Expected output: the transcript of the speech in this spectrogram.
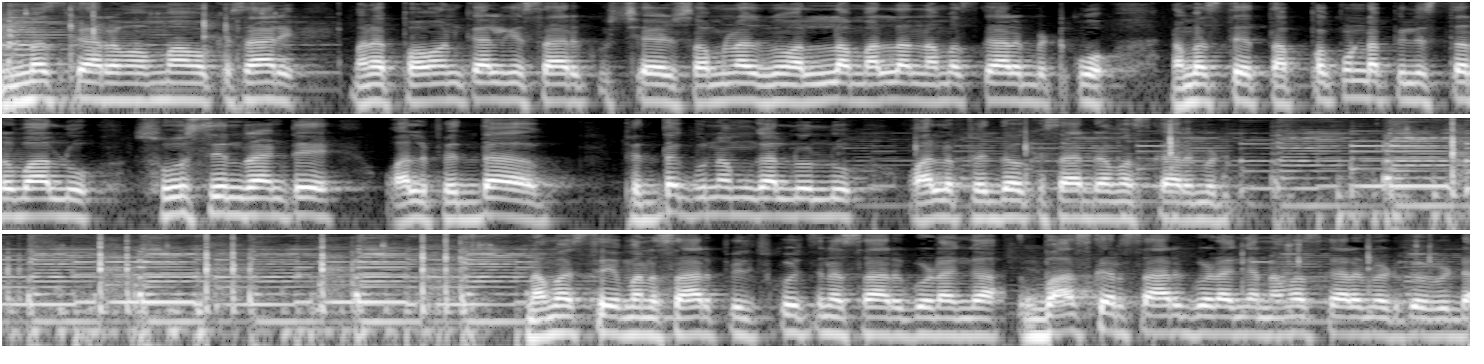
నమస్కారం అమ్మ ఒకసారి మన పవన్ కళ్యాణ్ సార్ సమనం వల్ల మళ్ళీ నమస్కారం పెట్టుకో. నమస్తే తప్పకుండా పిలుస్తారు వాళ్ళు. చూసిండ్రంటే వాళ్ళ పెద్ద పెద్ద గుణం గల్లోళ్ళు వాళ్ళ పెద్ద ఒకసారి నమస్కారం పెట్టు నమస్తే మన సార్ పిలుచుకొచ్చిన సార్ కూడా భాస్కర్ సార్ కూడా నమస్కారం పెట్టుకో బిడ్డ.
